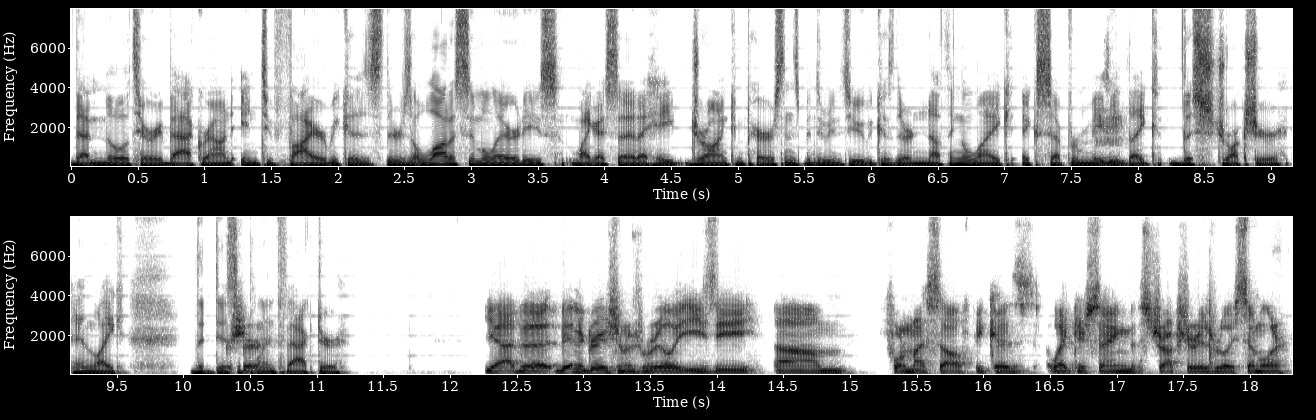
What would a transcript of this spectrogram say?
that military background into fire because there's a lot of similarities. Like I said, I hate drawing comparisons between the two because they're nothing alike except for maybe Mhm. like the structure and like the sure. discipline factor. yeah the the integration was really easy um, for myself because like you're saying the structure is really similar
